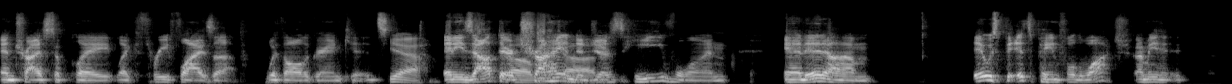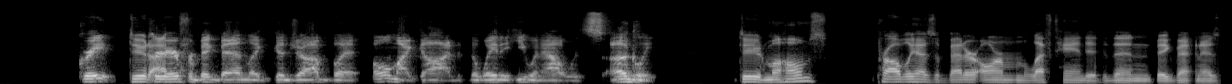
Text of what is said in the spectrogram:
and tries to play like three flies up with all the grandkids. Yeah. and he's out there Oh, trying to just heave one and it um it was it's painful to watch i mean great Dude, I, career for big ben like good job but oh my god the way that he went out was ugly dude, Mahomes probably has a better arm left-handed than Big Ben is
